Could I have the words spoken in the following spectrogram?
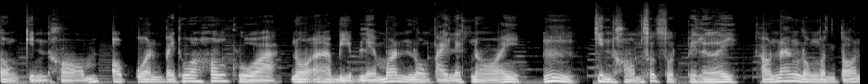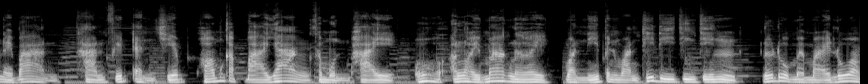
ส่งกลิ่นหอม อบอวนไปทั่วห้องครัว โนอาบีบเลมอนลงไปเล็กน้อย อืม กลิ่นหอมสดๆไปเลย เขานั่งลงบนโต๊ะในบ้าน ทานฟิตแอนชิพพร้อมกับบาย่างสมุนไพร โอ้ อร่อยมากเลย วันนี้เป็นวันที่ดีจริงๆ ฤดูใบไม้ร่วง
